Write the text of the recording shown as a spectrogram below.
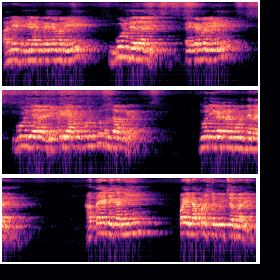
आणि या ठिकाणी आपण काय करणार आहे? गुण द्यायला आहे. काय करणार आहे? गुण द्यायला आहे. आपण गुण पुसून टाकूया दोन्ही गटाला गुण देणार आहे. आता या ठिकाणी पहिला प्रश्न मी विचारणार आहे.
